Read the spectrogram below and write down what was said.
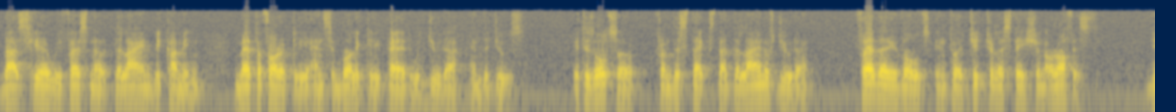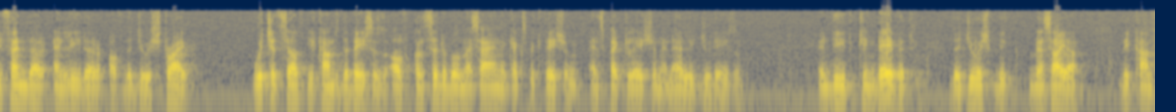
Thus, here we first note the lion becoming metaphorically and symbolically paired with Judah and the Jews. It is also from this text that the Lion of Judah further evolves into a titular station or office, defender and leader of the Jewish tribe, which itself becomes the basis of considerable messianic expectation and speculation in early Judaism. Indeed, King David, the Jewish Messiah, becomes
